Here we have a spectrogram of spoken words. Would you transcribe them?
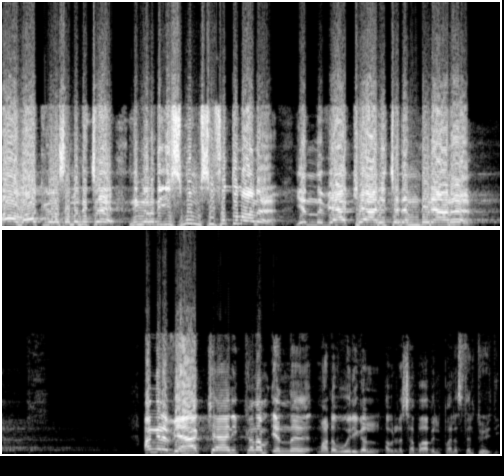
ആ വാക്കുകളെ സംബന്ധിച്ച് നിങ്ങളത് ഇസ്മും സിഫത്തുമാണ് എന്ന് വ്യാഖ്യാനിച്ചത് എന്തിനാണ്? അങ്ങനെ വ്യാഖ്യാനിക്കണം എന്ന് മടവൂരികൾ അവരുടെ ശബാബിൽ പല സ്ഥലത്തും എഴുതി.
